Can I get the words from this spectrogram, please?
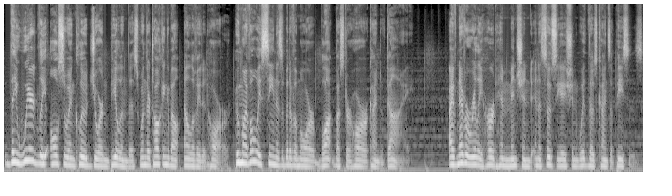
They weirdly also include Jordan Peele in this when they're talking about elevated horror, whom I've always seen as a bit of a more blockbuster horror kind of guy. I've never really heard him mentioned in association with those kinds of pieces,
